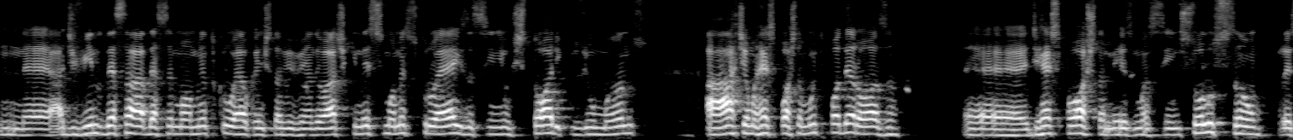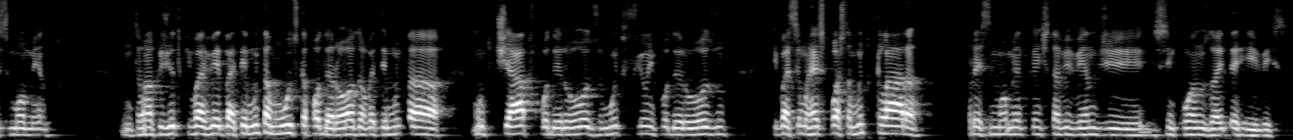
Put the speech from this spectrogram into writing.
né, advindo dessa, desse momento cruel que a gente está vivendo. Eu acho que nesses momentos cruéis, assim, históricos e humanos, a arte é uma resposta muito poderosa é, de resposta mesmo, assim, de solução para esse momento. Então, acredito que vai, ver, vai ter muita música poderosa, vai ter muita, muito teatro poderoso, muito filme poderoso, que vai ser uma resposta muito clara para esse momento que a gente está vivendo de, de, cinco anos aí terríveis.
